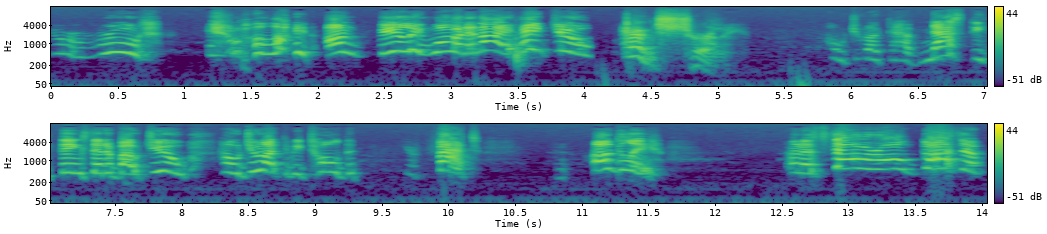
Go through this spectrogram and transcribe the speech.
You're a rude, impolite, unfeeling woman, and I hate you. Anne Shirley. How would you like to have nasty things said about you? How would you like to be told that you're fat and ugly and a sour old gossip?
